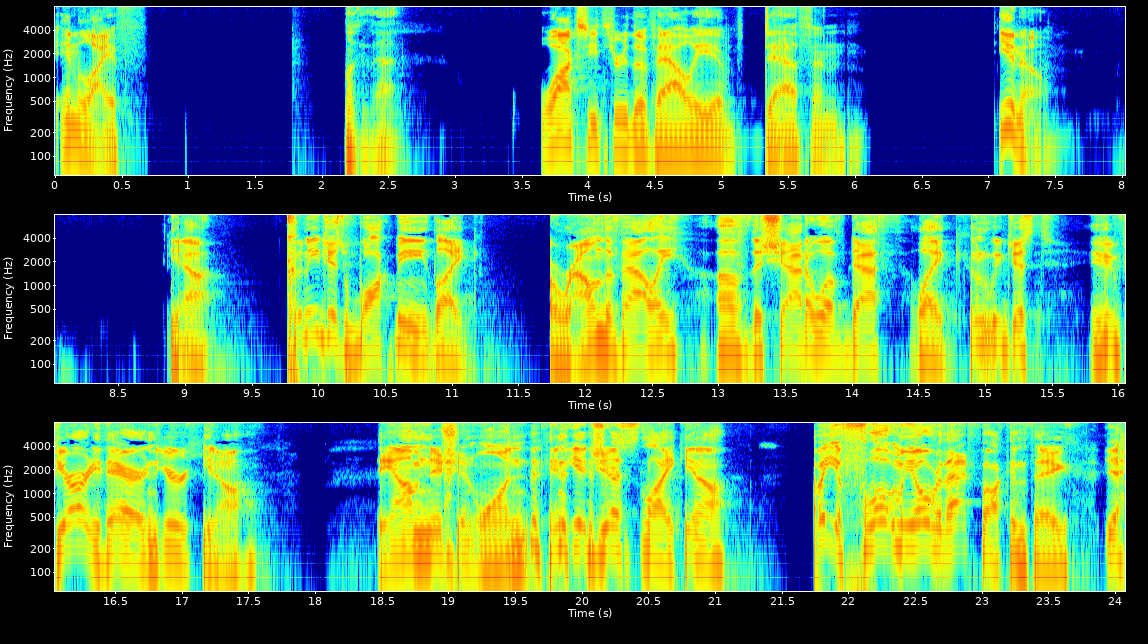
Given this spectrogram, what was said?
in life. Look at that. Walks you through the valley of death, and you know, Yeah. Couldn't he just walk me like around the valley of the shadow of death? Like, couldn't we just if you're already there and you're, you know, the omniscient one, can you just like, you know, how about you float me over that fucking thing? yeah.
